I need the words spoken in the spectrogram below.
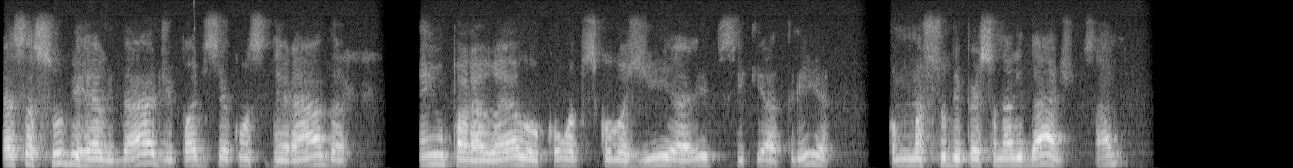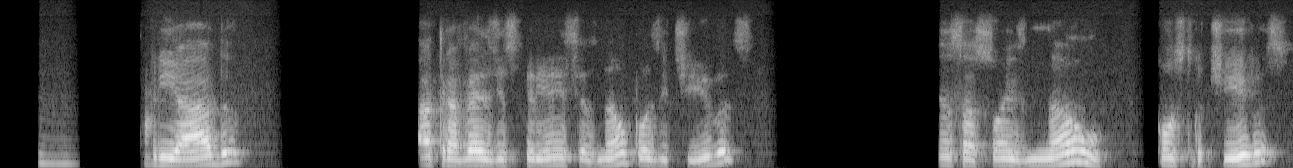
Essa subrealidade pode ser considerada em um paralelo com a psicologia e psiquiatria como uma subpersonalidade, sabe? Hum, tá. Criada através de experiências não positivas, sensações não construtivas,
